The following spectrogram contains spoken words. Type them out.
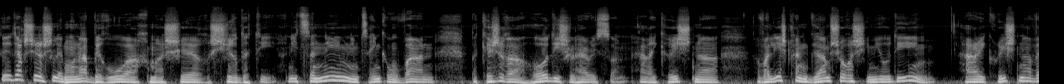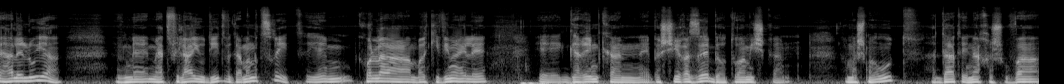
זה יותר שיר של אמונה ברוח מאשר שיר דתי. הניצנים נמצאים כמובן בקשר ההודי של הריסון, הארי קרישנה, אבל יש כאן גם שורשים יהודיים. הארי קרישנה והללויה, מהתפילה היהודית וגם הנוצרית. כל המרכיבים האלה אה, גרים כאן אה, בשיר הזה, באותו המשכן. המשמעות, הדת אינה חשובה,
